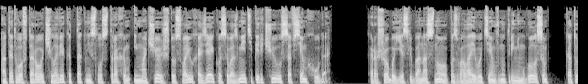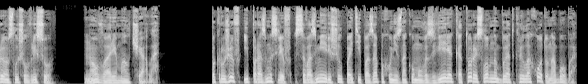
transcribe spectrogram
От этого второго человека так несло страхом и мочой, что свою хозяйку Совозмей теперь чуял совсем худо. Хорошо бы, если бы она снова позвала его тем внутренним голосом, который он слышал в лесу. Но Варя молчала. Покружив и поразмыслив, Савозмей решил пойти по запаху незнакомого зверя, который словно бы открыл охоту на Боба.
